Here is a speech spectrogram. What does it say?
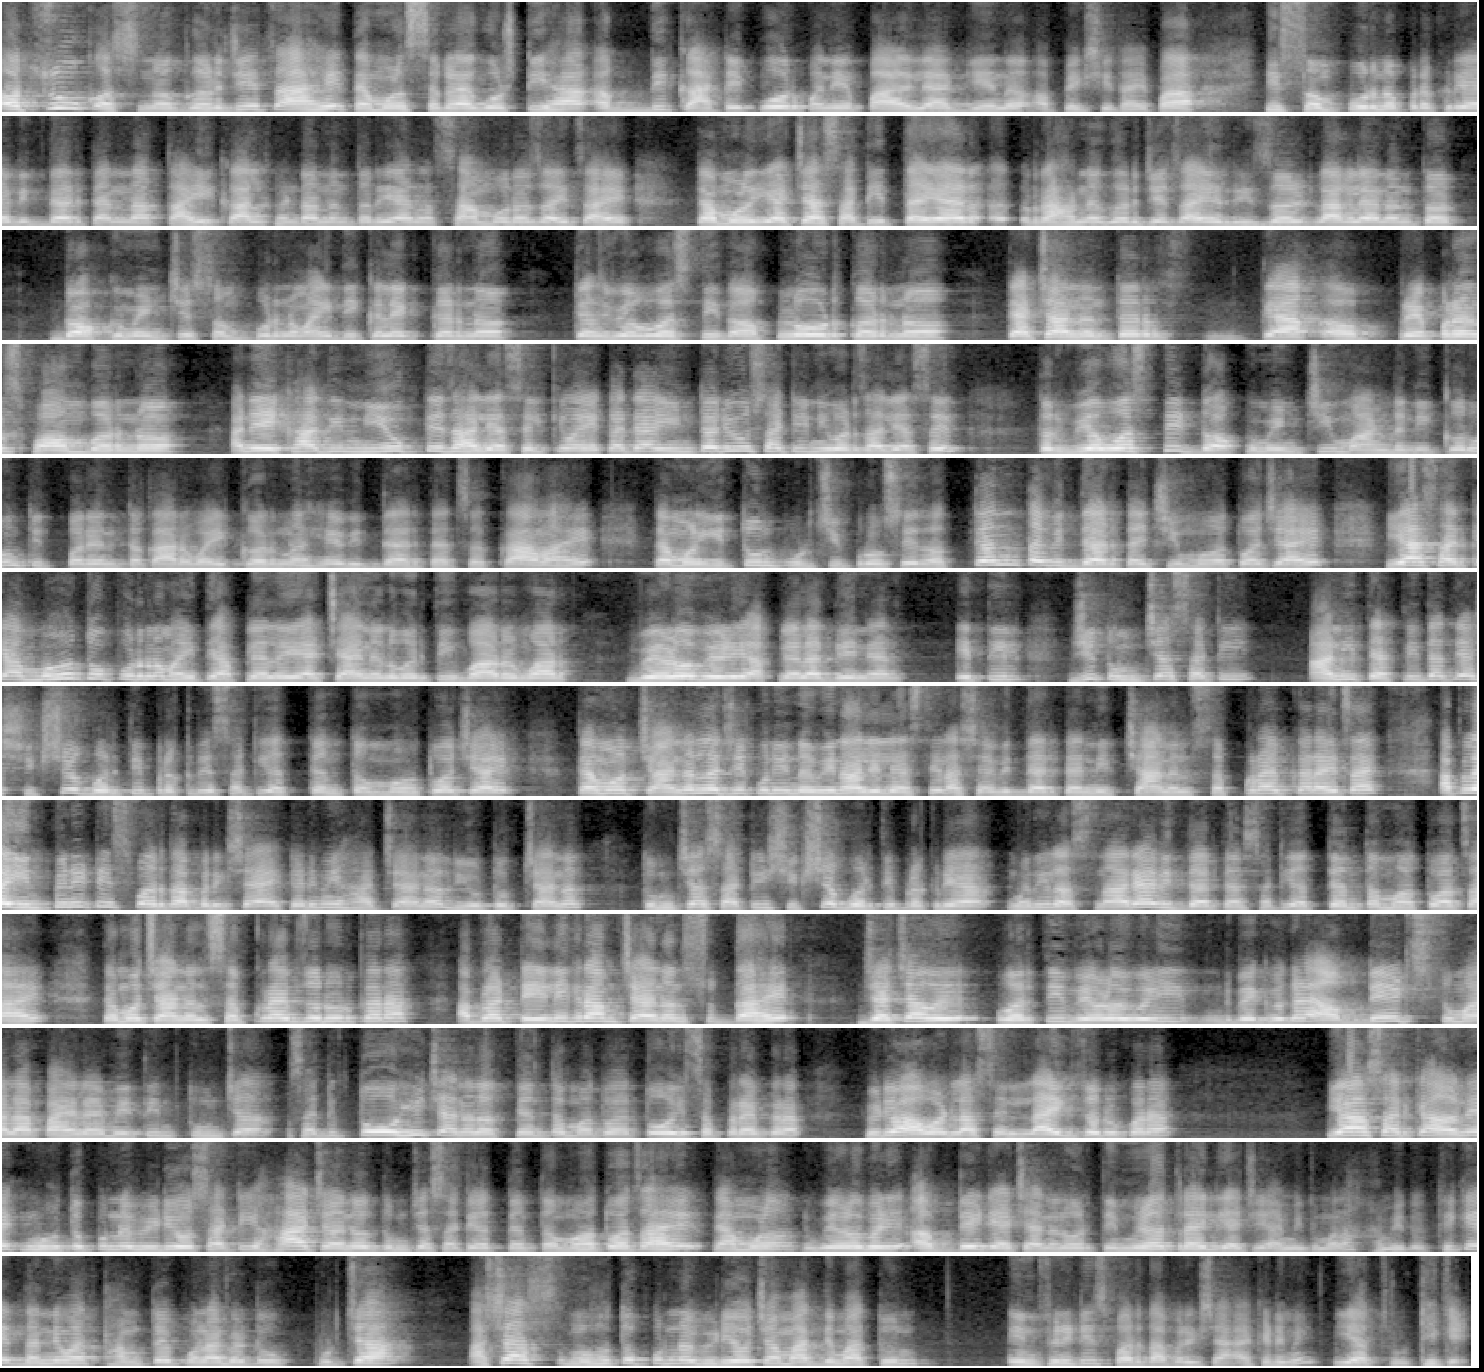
अचूक असणं गरजेचं आहे. त्यामुळे सगळ्या गोष्टी ह्या अगदी काटेकोरपणे पाळल्या घेणं अपेक्षित आहे. पहा ही संपूर्ण प्रक्रिया विद्यार्थ्यांना काही कालखंडानंतर याला सामोरं जायचं आहे. त्यामुळे याच्यासाठी तयार राहणं गरजेचं आहे. रिझल्ट लागल्यानंतर डॉक्युमेंटची संपूर्ण माहिती कलेक्ट करणं त्या व्यवस्थित अपलोड करणं त्याच्यानंतर त्या प्रेफरन्स फॉर्म भरणं आणि एखादी नियुक्ती झाली असेल किंवा एखाद्या इंटरव्ह्यूसाठी निवड झाली असेल तर व्यवस्थित डॉक्युमेंटची मांडणी करून तिथपर्यंत कारवाई करणं हे विद्यार्थ्याचं काम आहे. त्यामुळे इथून पुढची प्रोसेस अत्यंत विद्यार्थ्याची महत्वाची आहे. यासारख्या महत्त्वपूर्ण माहिती आपल्याला या चॅनलवरती वारंवार वेळोवेळी आपल्याला देण्यात येतील जी तुमच्यासाठी आणि त्यातली त्यात या शिक्षक भरती प्रक्रियेसाठी अत्यंत महत्वाची आहे. त्यामुळे चॅनलला जे कोणी नवीन आलेले असतील अशा विद्यार्थ्यांनी चॅनल सबस्क्राईब करायचा आहे. आपला इन्फिनिटी स्पर्धा परीक्षा अकॅडमी हा चॅनल युट्यूब चॅनल तुमच्यासाठी शिक्षक भरती प्रक्रियामधील असणाऱ्या विद्यार्थ्यांसाठी अत्यंत महत्त्वाचा आहे. त्यामुळे चॅनल सबस्क्राईब जरूर करा. आपला टेलिग्राम चॅनल सुद्धा आहे ज्याच्या वरती वेळोवेळी वेगवेगळ्या अपडेट्स तुम्हाला पाहायला मिळतील. तुमच्यासाठी तोही चॅनल अत्यंत महत्त्व आहे. तोही सबस्क्राईब करा. व्हिडिओ आवडला असेल लाईक जरूर करा. यासारख्या अनेक महत्त्वपूर्ण व्हिडिओसाठी हा चॅनल तुमच्यासाठी अत्यंत महत्त्वाचा आहे. त्यामुळं वेळोवेळी अपडेट या चॅनलवरती मिळत राहील याची आम्ही तुम्हाला हमी देऊ. ठीक आहे? धन्यवाद. थांबतोय पुन्हा भेटू. पुढच्या अशाच महत्त्वपूर्ण व्हिडिओच्या माध्यमातून इन्फिनिटी स्पर्धा परीक्षा अकॅडमी या थ्रू ठीक आहे?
